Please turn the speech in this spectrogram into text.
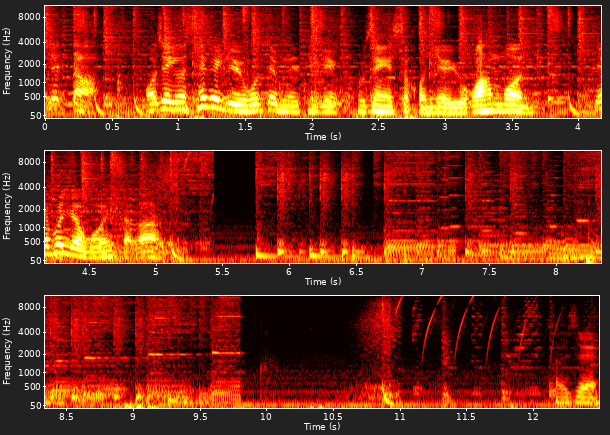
깼다. 어제 이거 새벽에 요거 때문에 되게 고생했었거든요. 요거 한번 깨보려고 했다가. 자 이제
